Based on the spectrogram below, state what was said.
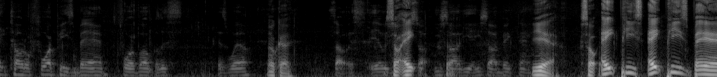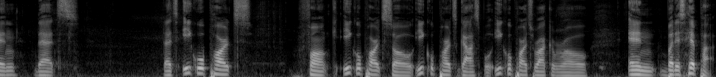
eight total four piece band, four vocalists. as well. Okay. So it's it, So you eight- Saw, you saw yeah, you saw a big thing. Yeah. So eight piece eight piece band that's that's equal parts funk, equal parts soul, equal parts gospel, equal parts rock and roll, and but it's hip hop.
